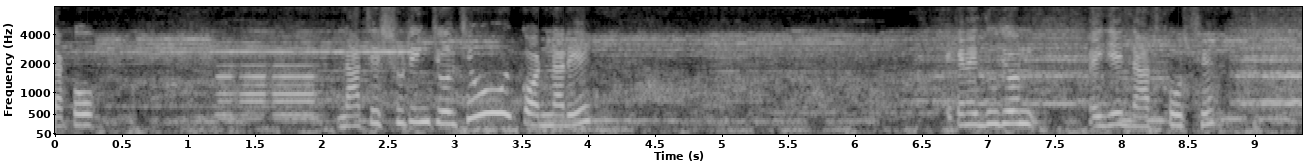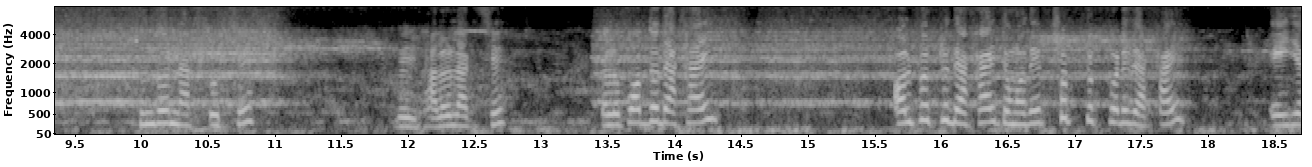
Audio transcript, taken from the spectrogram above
দেখো, নাচের শুটিং চলছে, ওই কর্নারে। এখানে দুজন এই যে নাচ করছে, সুন্দর নাচ করছে, বেশ ভালো লাগছে। চলো পদ্ম দেখাই। অল্প একটু দেখাই, তোমাদের ছোট্ট করে দেখাই। এই যে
